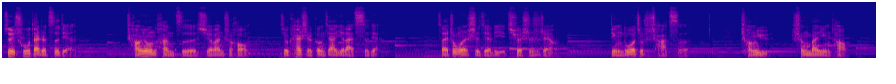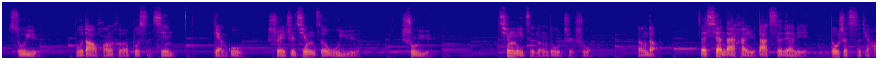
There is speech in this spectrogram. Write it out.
最初带着字典，常用汉字学完之后，就开始更加依赖词典。在中文世界里，确实是这样，顶多就是查词。成语生搬硬套，俗语不到黄河不死心，典故水至清则无鱼，术语氢离子浓度指数等等，在现代汉语大词典里都是词条。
